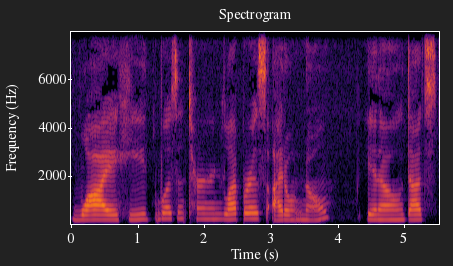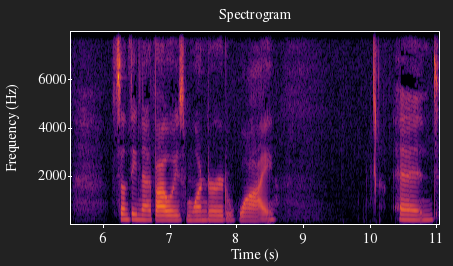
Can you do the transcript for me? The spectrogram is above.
why he wasn't turned leprous, I don't know. You know, that's something that I've always wondered why. And,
